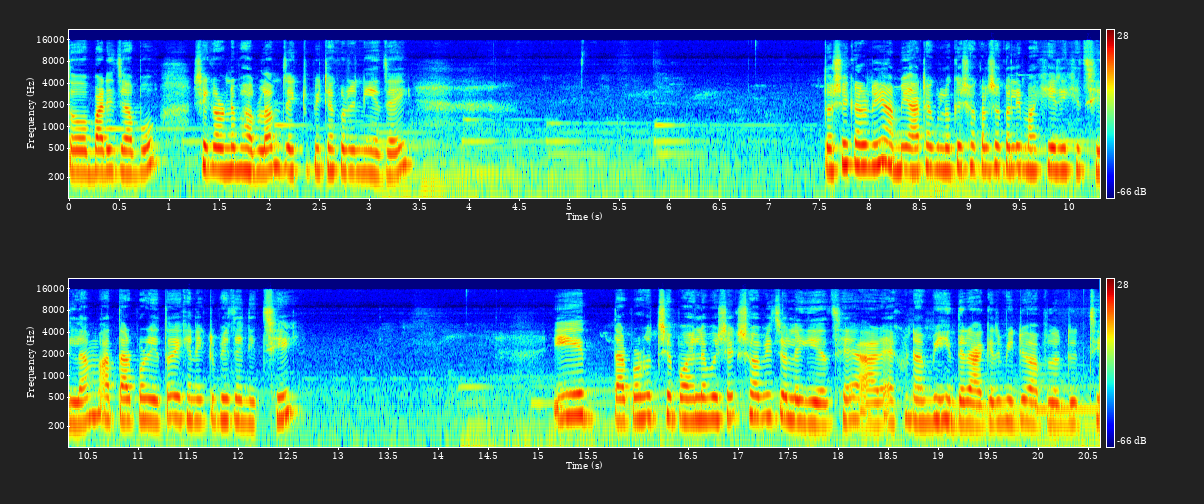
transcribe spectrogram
তো বাড়ি যাব। সে কারণে ভাবলাম যে একটু পিঠা করে নিয়ে যাই। তো সে কারণে আমি আটাগুলোকে সকাল সকালে মাখিয়ে রেখেছিলাম, আর তারপরে তো এখানে একটু ভেজে নিচ্ছি। ঈদ, তারপর হচ্ছে পয়লা বৈশাখ সবই চলে গিয়েছে, আর এখন আমি ঈদের আগের ভিডিও আপলোড দিচ্ছি।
